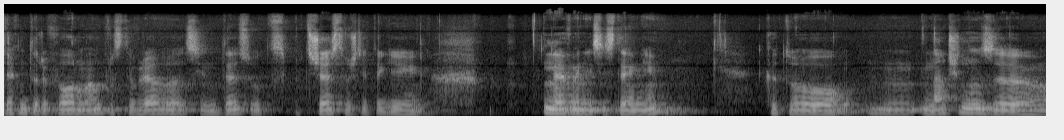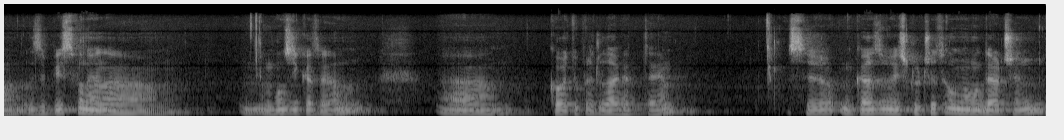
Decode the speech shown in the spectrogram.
тяхната реформа представлява синтез от предшестващите ги нервени системи, като начина за записване на музиката, който предлагат те, се оказва изключително удачен,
